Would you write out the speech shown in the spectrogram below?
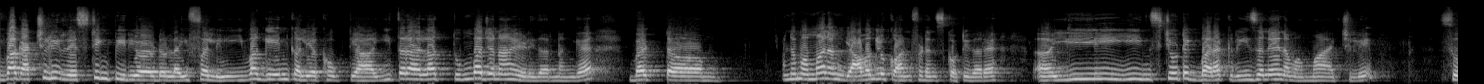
ಇವಾಗ ಆ್ಯಕ್ಚುಲಿ ರೆಸ್ಟಿಂಗ್ ಪೀರಿಯಡ್ ಲೈಫಲ್ಲಿ ಇವಾಗ ಏನು ಕಲಿಯೋಕ್ಕೆ ಹೋಗ್ತೀಯಾ? ಈ ಥರ ಎಲ್ಲ ತುಂಬ ಜನ ಹೇಳಿದ್ದಾರೆ ನನಗೆ ಬಟ್ ನಮ್ಮಮ್ಮ ನಂಗೆ ಯಾವಾಗಲೂ ಕಾನ್ಫಿಡೆನ್ಸ್ ಕೊಟ್ಟಿದ್ದಾರೆ. ಇಲ್ಲಿ ಈ ಇನ್ಸ್ಟಿಟ್ಯೂಟಿಗೆ ಬರೋಕ್ಕೆ ರೀಸನೇ ನಮ್ಮಮ್ಮ ಆ್ಯಕ್ಚುಲಿ ಸೊ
